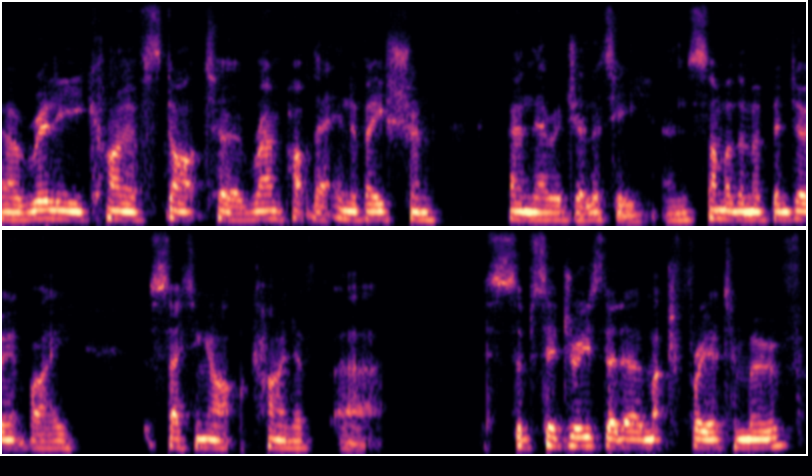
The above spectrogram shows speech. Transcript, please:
uh, really kind of start to ramp up their innovation and their agility. And some of them have been doing it by setting up kind of uh, subsidiaries that are much freer to move.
